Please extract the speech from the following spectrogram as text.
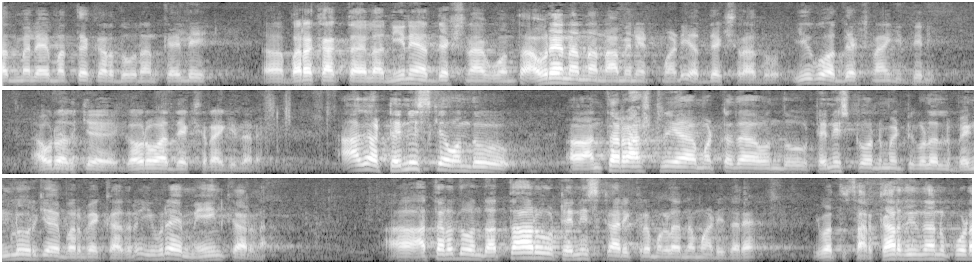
ಆದಮೇಲೆ ಮತ್ತೆ ಕರೆದು ನನ್ನ ಕೈಲಿ ಬರೋಕ್ಕಾಗ್ತಾ ಇಲ್ಲ, ನೀನೇ ಅಧ್ಯಕ್ಷನಾಗು ಅಂತ ಅವರೇ ನನ್ನ ನಾಮಿನೇಟ್ ಮಾಡಿ ಅಧ್ಯಕ್ಷರಾದರು. ಈಗೂ ಅಧ್ಯಕ್ಷನಾಗಿದ್ದೀನಿ. ಅವರು ಅದಕ್ಕೆ ಗೌರವಾಧ್ಯಕ್ಷರಾಗಿದ್ದಾರೆ. ಆಗ ಟೆನ್ನಿಸ್ಗೆ ಒಂದು ಅಂತಾರಾಷ್ಟ್ರೀಯ ಮಟ್ಟದ ಒಂದು ಟೆನ್ನಿಸ್ ಟೂರ್ನಮೆಂಟ್ಗಳಲ್ಲಿ ಬೆಂಗಳೂರಿಗೆ ಬರಬೇಕಾದ್ರೆ ಇವರೇ ಮೇಯ್ನ್ ಕಾರಣ. ಆ ಥರದ್ದು ಒಂದು ಹತ್ತಾರು ಟೆನ್ನಿಸ್ ಕಾರ್ಯಕ್ರಮಗಳನ್ನು ಮಾಡಿದ್ದಾರೆ. ಇವತ್ತು ಸರ್ಕಾರದಿಂದನೂ ಕೂಡ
